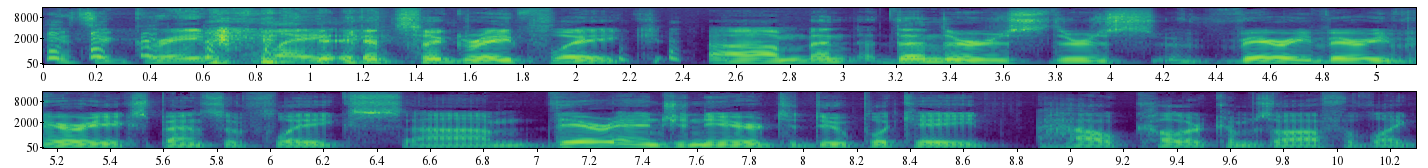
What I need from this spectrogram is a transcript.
It's a great flake. it's a great flake. Um, and then there's there's very very very expensive flakes. Um, they're engineered to duplicate how color comes off of like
